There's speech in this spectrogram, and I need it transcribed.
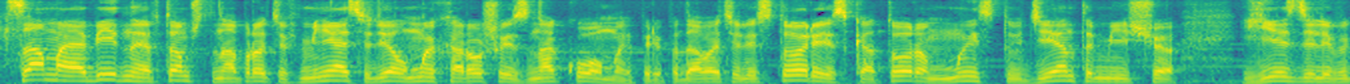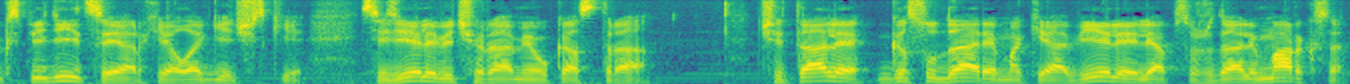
Самое обидное в том, что напротив меня сидел мой хороший знакомый, преподаватель истории, с которым мы, студентами еще, ездили в экспедиции археологические, сидели вечерами у костра. Читали «Государя Макиавелли» или обсуждали Маркса,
